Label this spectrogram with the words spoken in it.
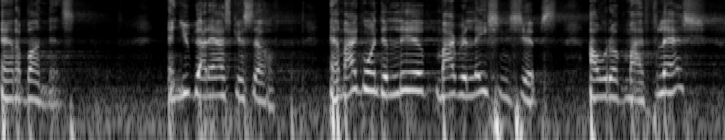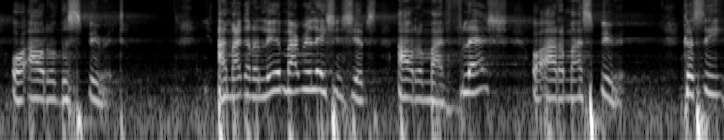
and abundance. And you've got to ask yourself, am I going to live my relationships out of my flesh or out of the spirit? Am I going to live my relationships out of my flesh or out of my spirit? Because, see,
